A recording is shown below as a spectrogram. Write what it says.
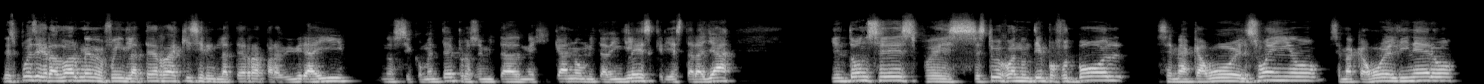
después de graduarme, me fui a Inglaterra, quise ir a Inglaterra para vivir ahí, no sé si comenté, pero soy mitad mexicano, mitad inglés, quería estar allá. Y entonces, pues estuve jugando un tiempo fútbol, se me acabó el sueño, se me acabó el dinero,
